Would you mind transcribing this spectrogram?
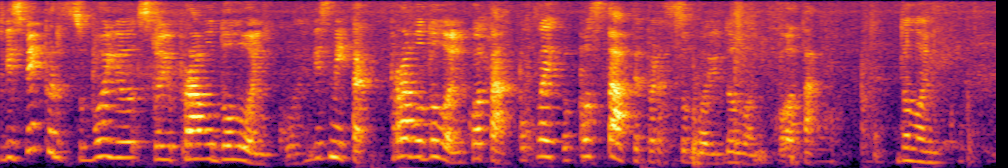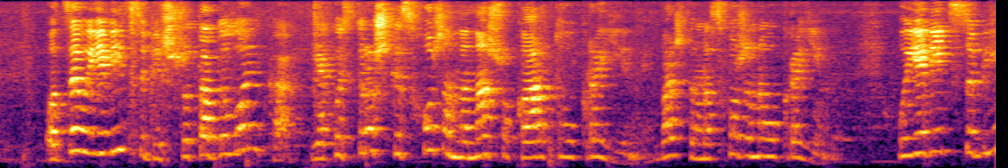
Візьміть перед собою свою праву долоньку. Візьміть так, праву долоньку, отак, поклейте, поставте перед собою долоньку, отак, долоньку. Оце уявіть собі, що та долонька якось трошки схожа на нашу карту України. Бачите, вона схожа на Україну. Уявіть собі,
